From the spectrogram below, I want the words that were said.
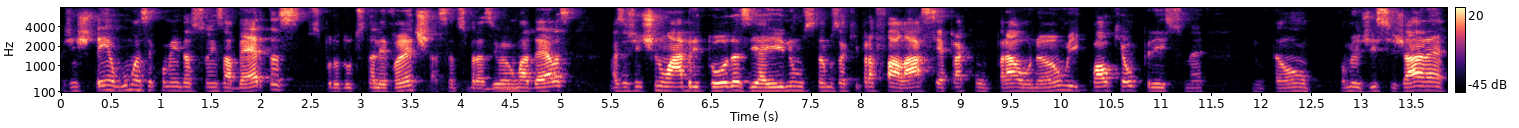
A gente tem algumas recomendações abertas dos produtos da Levante, a Santos Brasil é uma delas, mas a gente não abre todas e aí não estamos aqui para falar se é para comprar ou não e qual que é o preço, né? Então, como eu disse já, né?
